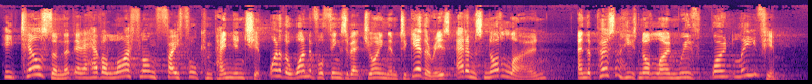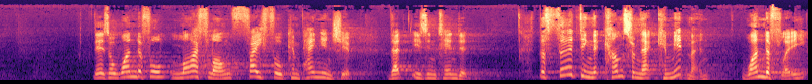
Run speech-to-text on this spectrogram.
He tells them that they're to have a lifelong faithful companionship. One of the wonderful things about joining them together is Adam's not alone, and the person he's not alone with won't leave him. There's a wonderful, lifelong, faithful companionship that is intended. The third thing that comes from that commitment, wonderfully,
